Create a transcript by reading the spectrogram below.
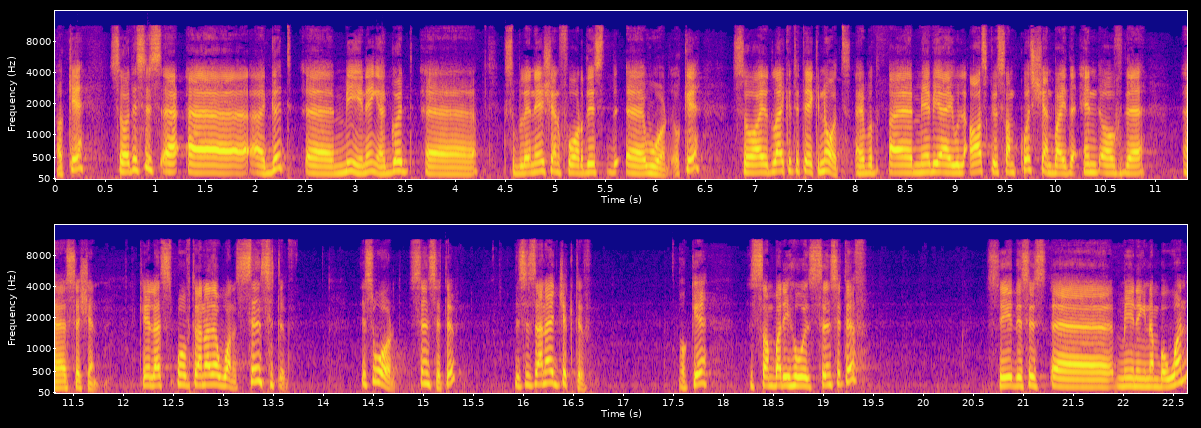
Okay, so this is a, a, a good uh, meaning, a good uh, explanation for this uh, word. Okay, so I would like you to take notes. I would, uh, maybe I will ask you some question by the end of the uh, session. Okay, let's move to another one. Sensitive. This word, sensitive. This is an adjective. Okay, somebody who is sensitive. See, this is uh, meaning number one.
